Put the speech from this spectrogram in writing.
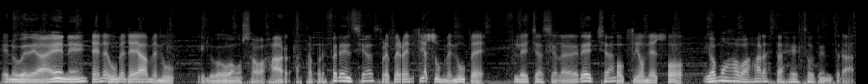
en VDA N NVDA menú. Y luego vamos a bajar hasta preferencias, Preferencias submenú P. flecha hacia la derecha Opciones O. y vamos a bajar hasta gestos de entrada.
